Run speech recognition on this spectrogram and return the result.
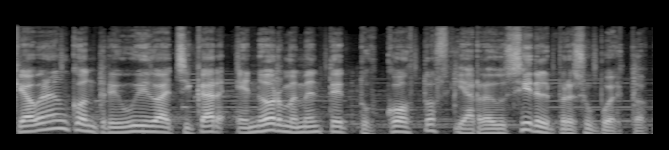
que habrán contribuido a achicar enormemente tus costos y a reducir el presupuesto.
